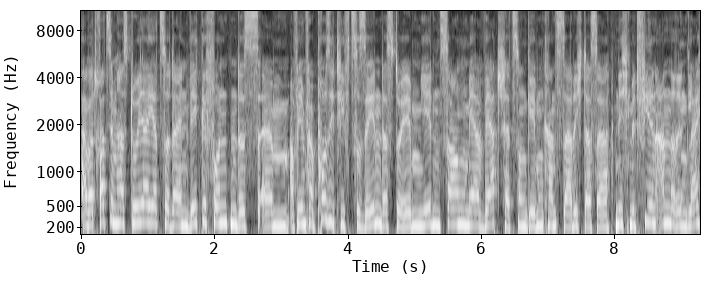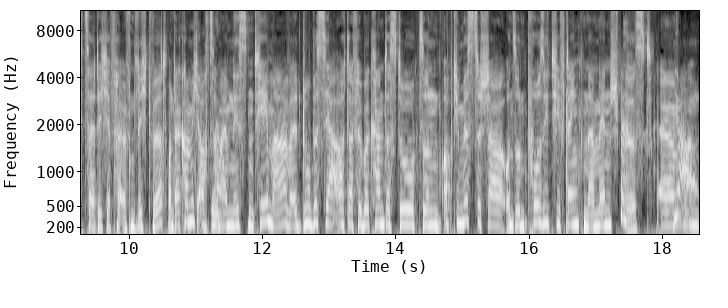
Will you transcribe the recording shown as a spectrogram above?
Aber trotzdem hast du ja jetzt so deinen Weg gefunden, das ähm, auf jeden Fall positiv zu sehen, dass du eben jeden Song mehr Wertschätzung geben kannst, dadurch, dass er nicht mit vielen anderen gleichzeitig veröffentlicht wird. Und da komme ich auch zu ja. meinem nächsten Thema, weil du bist ja auch dafür bekannt, dass du so ein optimistischer und so ein positiv denkender Mensch bist. Ähm, ja,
